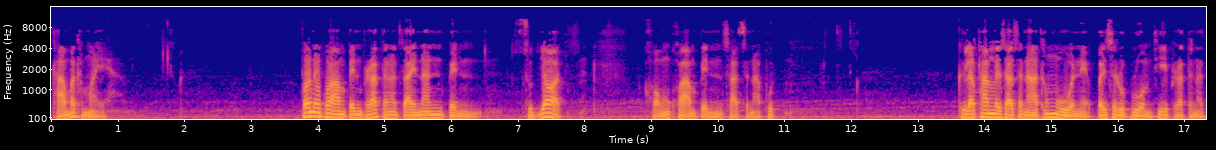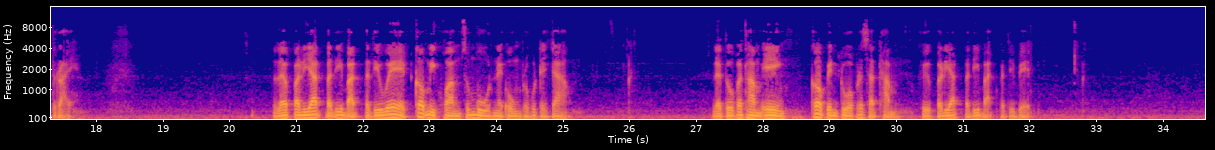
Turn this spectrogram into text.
ถามว่าทำไม เพราะในความเป็นพระรัตนตรัยนั้นเป็นสุดยอดของความเป็นศาสนาพุทธ คือหลักธรรมในศาสนาทั้งมวลเนี่ยไปสรุปรวมที่พระตนตรัย แล้วปริยัติปฏิบัติปฏิเวทก็มีความสมบูรณ์ในองค์พระพุทธเจ้า และตัวพระธรรมเองก็เป็นตัวพระสัทธรรม คือปริยัติปฏิบัติปฏิเวท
